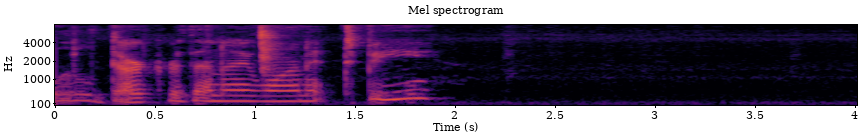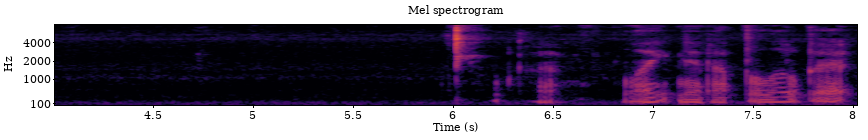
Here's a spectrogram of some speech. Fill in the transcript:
a little darker than I want it to be. lighten it up a little bit.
